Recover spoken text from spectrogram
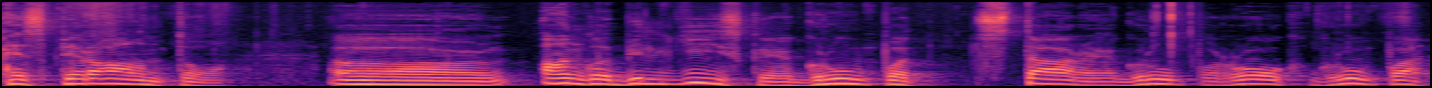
Эсперанто, э, англо-бельгийская группа, старая группа, рок-группа,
